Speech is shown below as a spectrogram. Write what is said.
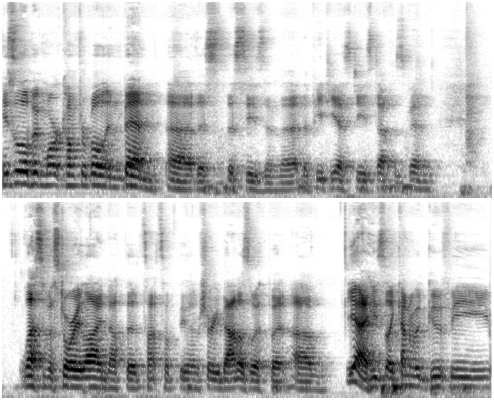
he's a little bit more comfortable in Ben uh, this this season. The the PTSD stuff has been less of a storyline. Not that it's not something I'm sure he battles with, but um, yeah, he's like kind of a goofy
